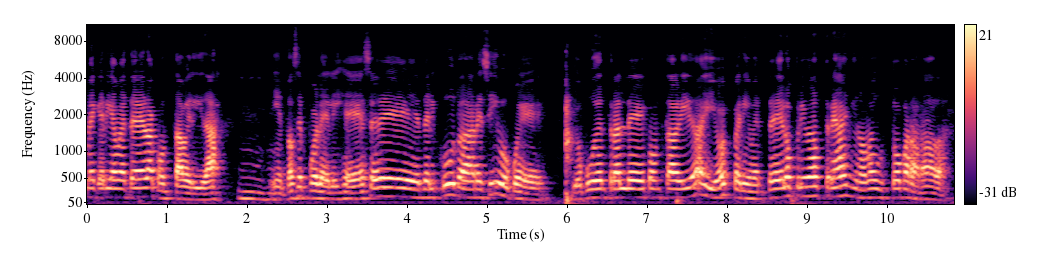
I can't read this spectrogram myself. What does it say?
me quería meter era contabilidad. Y entonces, pues el IGS de- del CUTA de Arecibo, pues yo pude entrar de contabilidad y yo experimenté los primeros tres años y no me gustó para nada.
